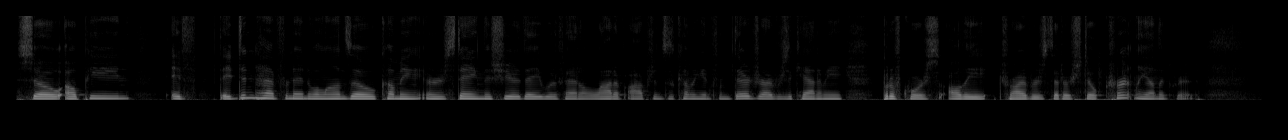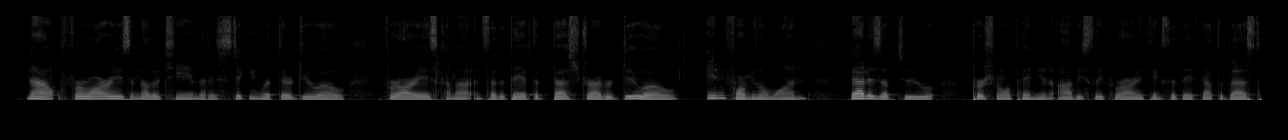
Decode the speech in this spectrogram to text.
So Alpine, if they didn't have Fernando Alonso coming or staying this year, they would have had a lot of options coming in from their drivers' academy. But of course, all the drivers that are still currently on the grid. Now, Ferrari is another team that is sticking with their duo. Ferrari has come out and said that they have the best driver duo in Formula One. That is up to personal opinion. Obviously, Ferrari thinks that they've got the best.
